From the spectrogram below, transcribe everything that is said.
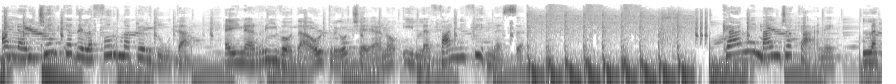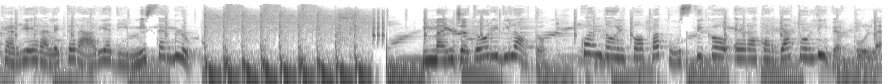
Alla ricerca della forma perduta. È in arrivo da oltreoceano il Funny Fitness. Cane mangia cane, la carriera letteraria di Mr. Blue. Mangiatori di loto, quando il pop acustico era targato Liverpool.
